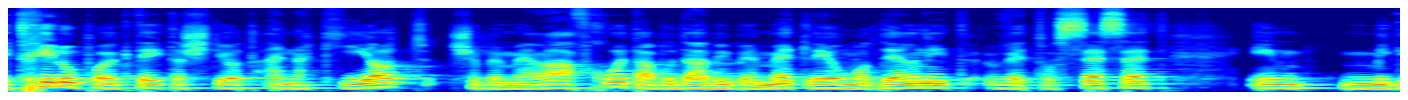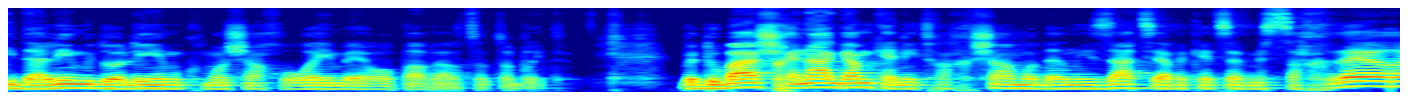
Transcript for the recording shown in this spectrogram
התחילו פרויקטי תשתיות ענקיות שבמהרה הפכו את אבו דאבי באמת לעיר מודרנית ותוססת עם מגדלים גדולים כמו שאנחנו רואים באירופה וארצות הברית. בדובאי השכנה גם כן התרחשה מודרניזציה בקצב מסחרר,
